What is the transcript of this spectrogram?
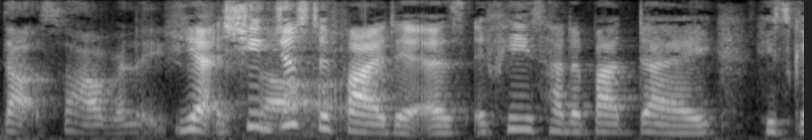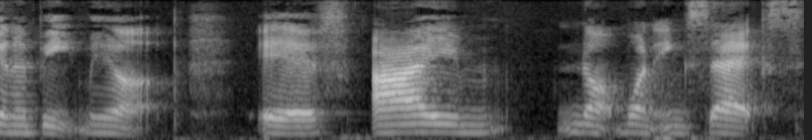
That's how relationships. Yeah, she are. justified it as if he's had a bad day, he's going to beat me up. If I'm not wanting sex,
